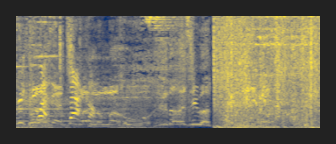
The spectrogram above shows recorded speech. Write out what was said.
Request 我が自慢 backup.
